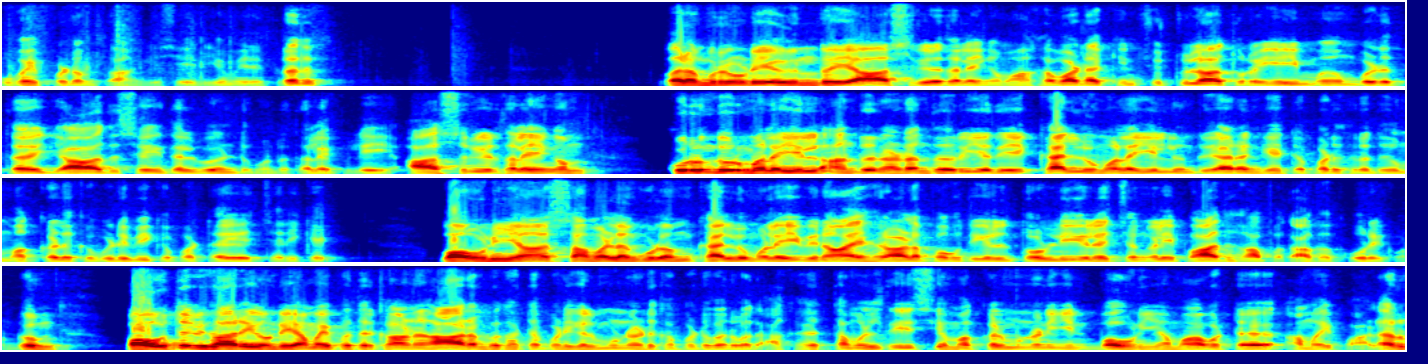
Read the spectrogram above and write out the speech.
புகைப்படம் தாங்கிய செய்தியும் இருக்கிறது. வலம்புரனுடைய இன்றைய ஆசிரியர் தலையங்கமாக வடக்கின் சுற்றுலாத்துறையை மேம்படுத்த யாது செய்தல் வேண்டும் என்ற தலைப்பிலே ஆசிரியர் தலையங்கம் குருந்தூர் மலையில் அன்று நடந்தேறியதே கல்லுமலையில் இன்று அரங்கேற்றப்படுகிறது. மக்களுக்கு விடுவிக்கப்பட்ட எச்சரிக்கை. வவுனியா சமளங்குளம் கல்லுமலை விநாயகராள பகுதியில் தொல்லியல் எச்சங்களை பாதுகாப்பதாக கூறிக்கொண்டும் பௌத்த விகாரை ஒன்றை அமைப்பதற்கான ஆரம்ப கட்ட பணிகள் முன்னெடுக்கப்பட்டு வருவதாக தமிழ் தேசிய மக்கள் முன்னணியின் வவுனியா மாவட்ட அமைப்பாளர்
